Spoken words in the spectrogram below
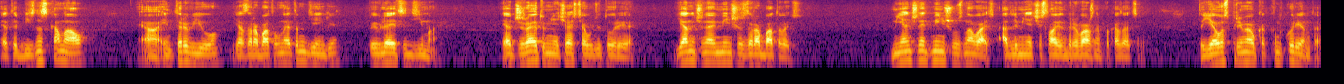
это бизнес-канал, интервью, я зарабатывал на этом деньги, появляется Дима и отжирает у меня часть аудитории. Я начинаю меньше зарабатывать. Меня начинает меньше узнавать, а для меня тщеславие, например, важный показатель то я его воспринимаю как конкурента.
